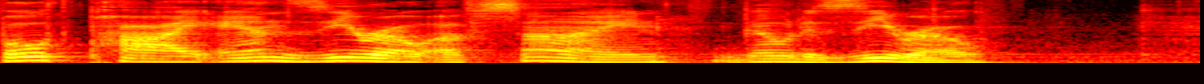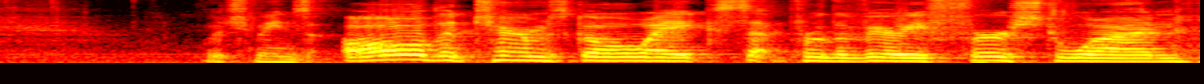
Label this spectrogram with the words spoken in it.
both pi and 0 of sine go to 0, which means all the terms go away except for the very first one.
